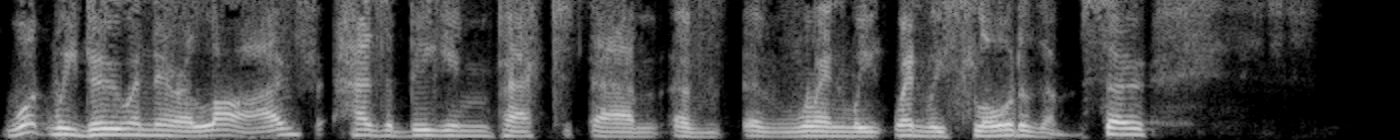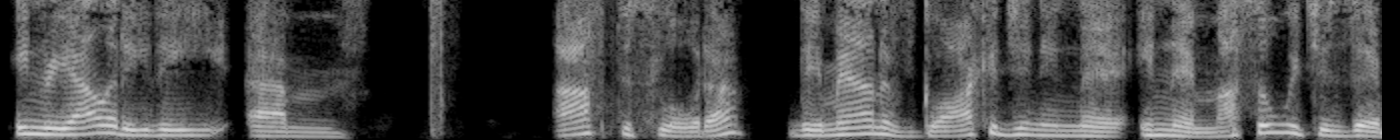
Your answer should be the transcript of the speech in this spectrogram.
what we do when they're alive has a big impact um, of, of, when we when we slaughter them. So, in reality, the um, after slaughter, the amount of glycogen in their in their muscle, which is their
